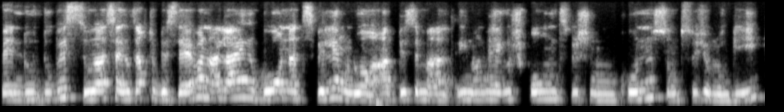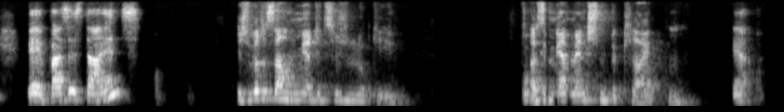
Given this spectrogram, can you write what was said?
wenn du, du bist, du hast ja gesagt, du bist selber ein alleingeborener Zwilling und du bist immer hin und her gesprungen zwischen Kunst und Psychologie. Was ist deins? Ich würde sagen, mehr die Psychologie. Okay. Also mehr Menschen begleiten. Ja.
